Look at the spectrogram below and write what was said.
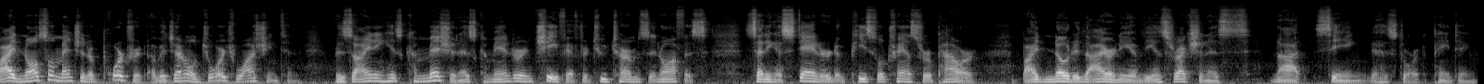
Biden also mentioned a portrait of a General George Washington resigning his commission as commander in chief after two terms in office, setting a standard of peaceful transfer of power. Biden noted the irony of the insurrectionists not seeing the historic painting.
